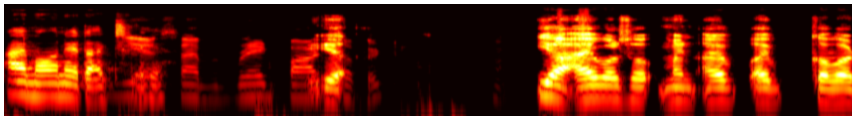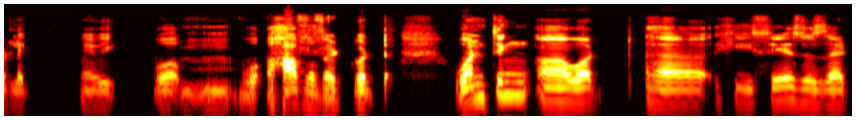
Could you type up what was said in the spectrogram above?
I'm on it actually. Yes, I've read parts Yeah, of it. Yeah. I've also, I mean, I've I've covered like maybe well, half of it, but one thing uh, what uh, he says is that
